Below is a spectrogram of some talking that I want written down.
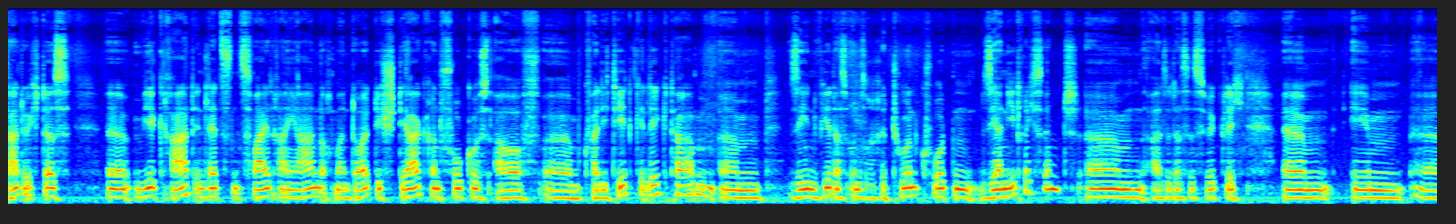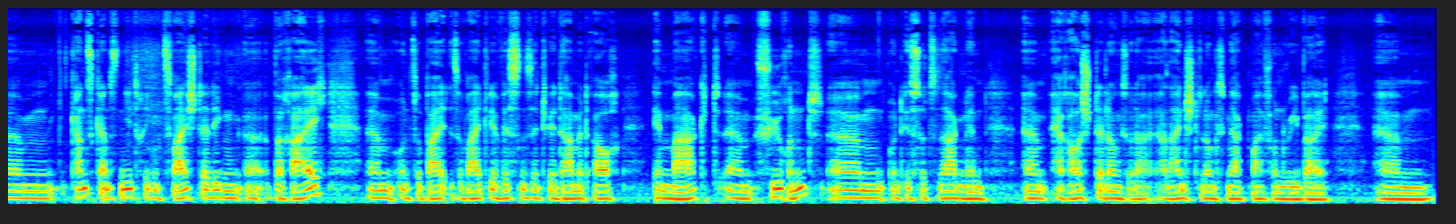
dadurch, dass äh, wir gerade in den letzten zwei, drei Jahren noch mal einen deutlich stärkeren Fokus auf ähm, Qualität gelegt haben, ähm, sehen wir, dass unsere Retourenquoten sehr niedrig sind. Ähm, also das ist wirklich im ganz, ganz niedrigen zweistelligen äh, Bereich. Und sobald, soweit wir wissen, sind wir damit auch im Markt ähm, führend ähm, und ist sozusagen ein ähm, Herausstellungs- oder Alleinstellungsmerkmal von Rebuy ähm,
